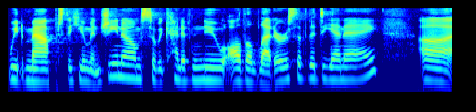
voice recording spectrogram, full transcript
we'd mapped the human genome, so we kind of knew all the letters of the DNA. Uh,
